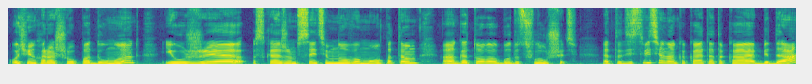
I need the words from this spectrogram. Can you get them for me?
очень хорошо подумают и уже, скажем, с этим новым опытом а, готовы будут слушать. Это действительно какая-то такая беда,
